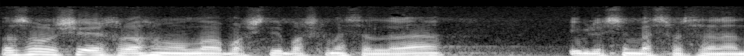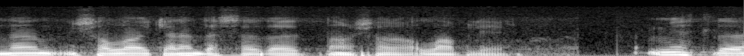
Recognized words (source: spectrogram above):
Və sonra Şeyx Rahimullah başlayır başqa məsələlərə iblisin vəsvəsələrindən inşallah gələn dərslərdə danışarıq, Allah bilir. Ümumiyyətlə,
